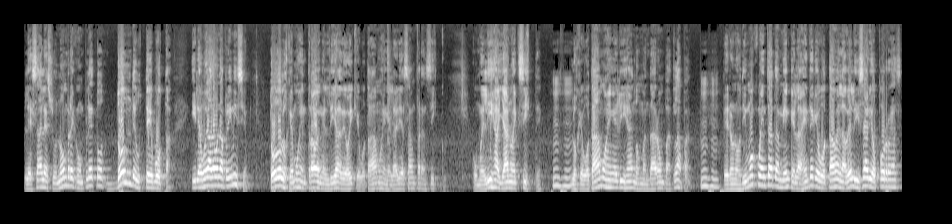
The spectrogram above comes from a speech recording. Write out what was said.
le sale su nombre completo, donde usted vota. Y le voy a dar una primicia. Todos los que hemos entrado en el día de hoy, que votábamos en el área San Francisco, como el IJA ya no existe, los que votábamos en el IJA nos mandaron para Tlapa. Pero nos dimos cuenta también que la gente que votaba en la Belisario Porras,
